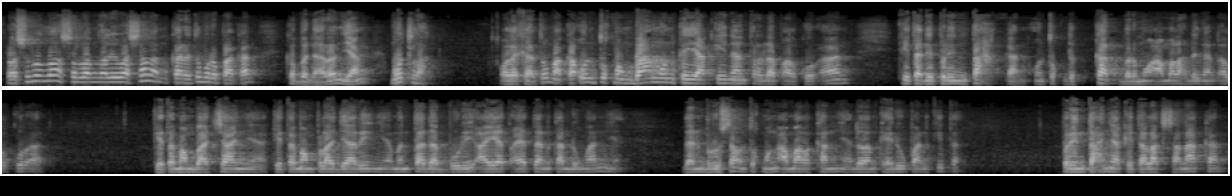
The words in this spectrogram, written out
Rasulullah SAW. Karena itu merupakan kebenaran yang mutlak. Oleh karena itu, maka untuk membangun keyakinan terhadap Al-Quran, kita diperintahkan untuk dekat bermuamalah dengan Al-Quran. Kita membacanya, kita mempelajarinya, mentadaburi ayat-ayat dan kandungannya. Dan berusaha untuk mengamalkannya dalam kehidupan kita. Perintahnya kita laksanakan.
